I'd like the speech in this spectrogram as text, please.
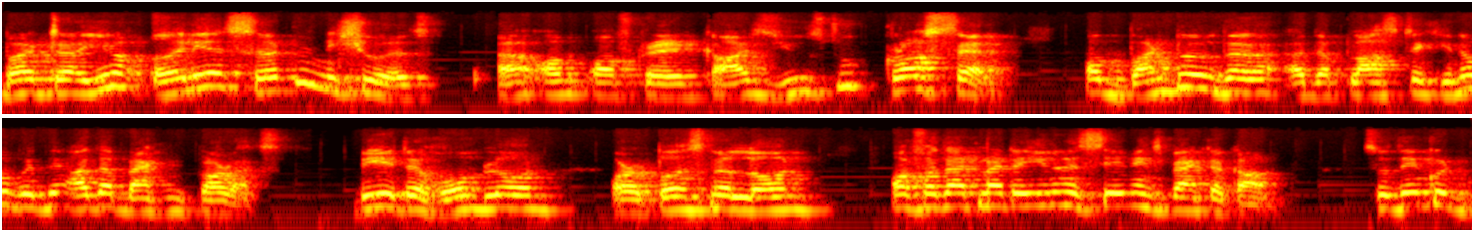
but uh, you know earlier certain issuers uh, of, of credit cards used to cross sell or bundle the uh, the plastic you know with the other banking products be it a home loan or a personal loan or for that matter even a savings bank account so they could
